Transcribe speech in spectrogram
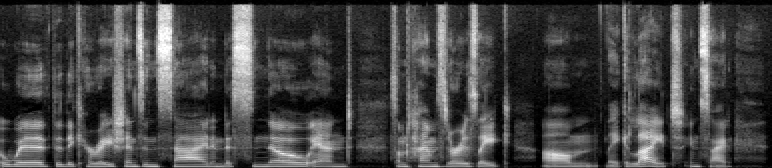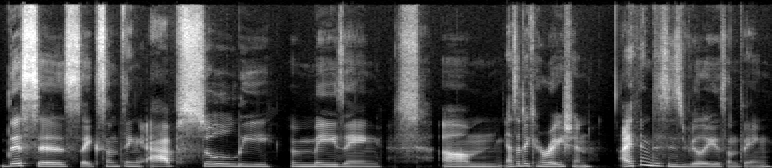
with the decorations inside and the snow and sometimes there is like um like light inside this is like something absolutely amazing um as a decoration. I think this is really something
